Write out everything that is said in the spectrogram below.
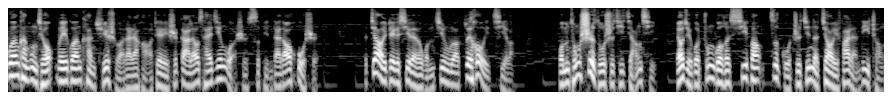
观看供求，微观看取舍。大家好，这里是尬聊财经，我是四品带刀护士。教育这个系列呢，我们进入到最后一期了。我们从氏族时期讲起，了解过中国和西方自古至今的教育发展历程。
